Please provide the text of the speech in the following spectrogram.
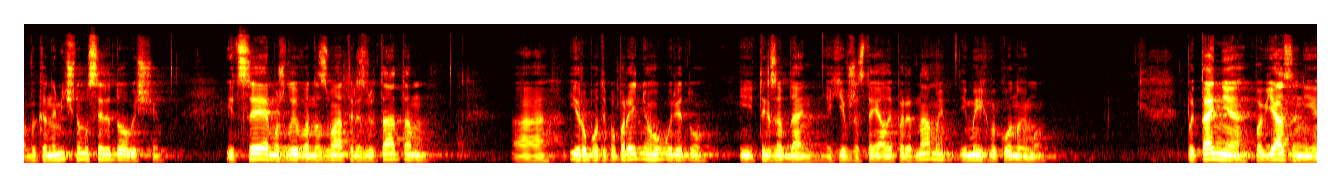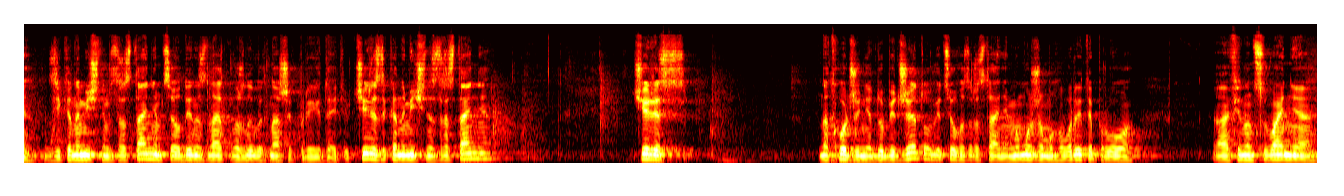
в економічному середовищі, і це можливо назвати результатом і роботи попереднього уряду, і тих завдань, які вже стояли перед нами, і ми їх виконуємо. Питання, пов'язані з економічним зростанням, це один із надважливих наших пріоритетів. Через економічне зростання, через надходження до бюджету від цього зростання, ми можемо говорити про фінансування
